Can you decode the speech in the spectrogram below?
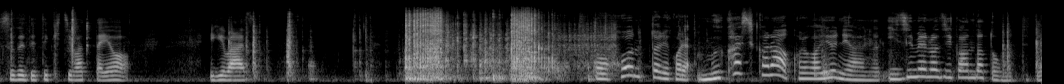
すぐ出てきちまったよ。いきます。と本当にこれ、昔からこれは言うにあの、いじめの時間だと思ってて、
